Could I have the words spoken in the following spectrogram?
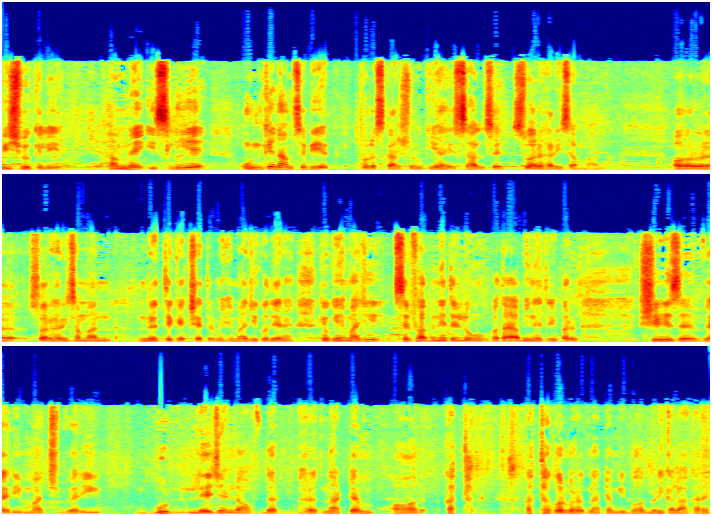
विश्व के लिए। हमने इसलिए उनके नाम से भी एक पुरस्कार शुरू किया है इस साल से, स्वर हरि सम्मान। और स्वर हरि सम्मान नृत्य के क्षेत्र में हेमा जी को दे रहे हैं, क्योंकि हेमा जी सिर्फ़ अभिनेत्री लोगों को पता है, अभिनेत्री, पर she is a very much very good legend of that Bharatanatyam और कथक। कथक और भरतनाट्यम की बहुत बड़ी कलाकार है,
